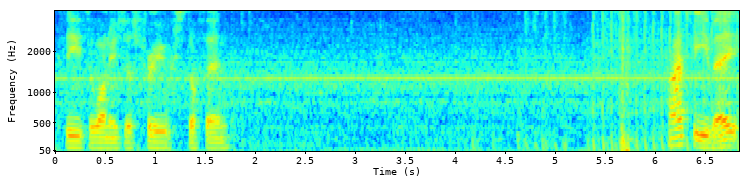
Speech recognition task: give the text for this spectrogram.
Because he's the one who's just threw stuff in. I see you, mate.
